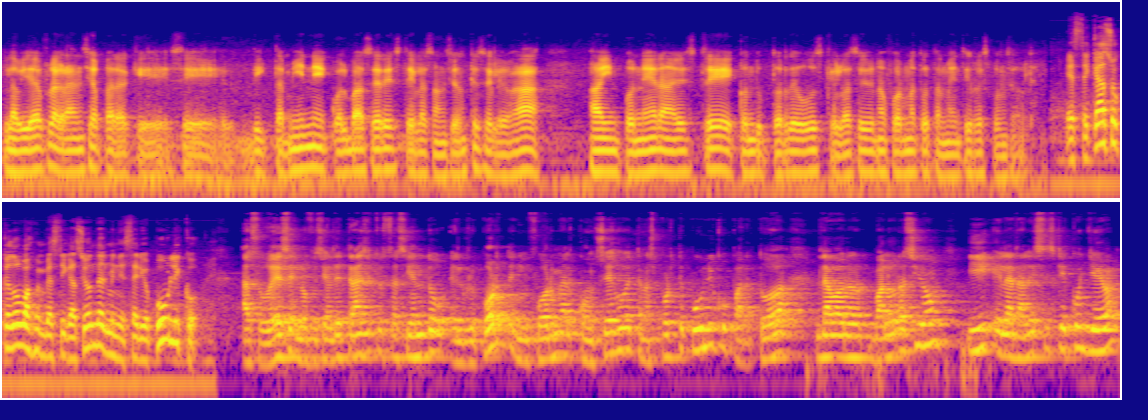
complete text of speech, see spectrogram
la vía de flagrancia para que se dictamine cuál va a ser este, la sanción que se le va a imponer a este conductor de bus que lo hace de una forma totalmente irresponsable. Este caso quedó bajo investigación del Ministerio Público. A su vez, el oficial de tránsito está haciendo el reporte, el informe al Consejo de Transporte Público para toda la valoración y el análisis que conlleva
